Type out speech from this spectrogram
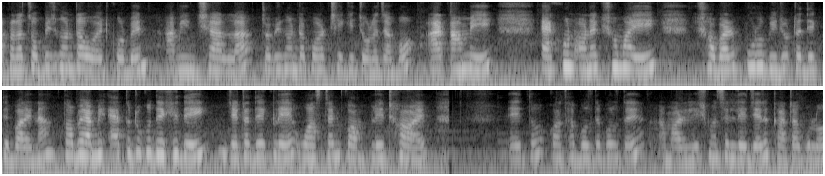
আপনারা চব্বিশ ঘণ্টা ওয়েট করবেন। আমি ইনশাআল্লাহ চব্বিশ ঘণ্টা পর ঠিকই চলে যাব। আর আমি এখন অনেক সময়ই সবার পুরো ভিডিওটা দেখতে পারি না। তবে আমি এতটুকু দেখে দেই, যেটা দেখলে ওয়াচ টাইম কমপ্লিট হয়। এই তো কথা বলতে বলতে আমার ইলিশ মাছের লেজের কাটাগুলো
